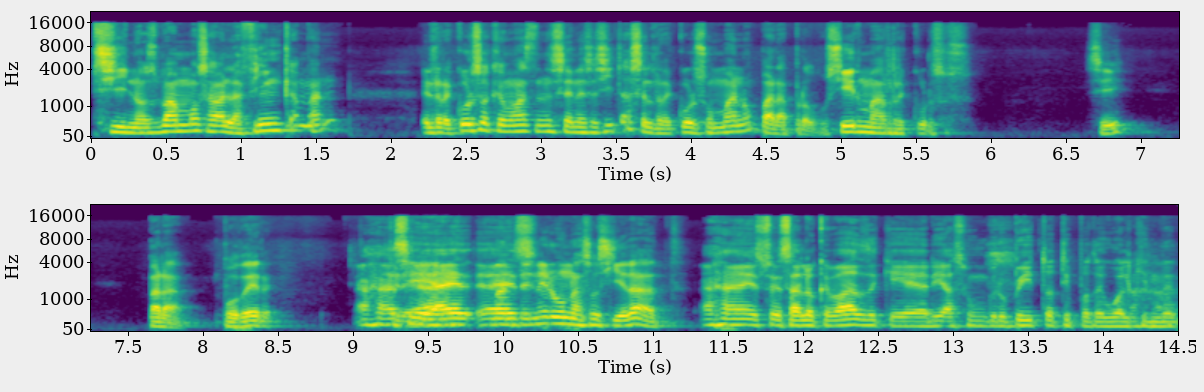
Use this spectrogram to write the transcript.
si nos vamos a la finca, man, el recurso que más se necesita es el recurso humano para producir más recursos, ¿sí? Para poder Ajá, sí, crear, mantener una sociedad. Ajá, eso es a lo que vas, de que harías un grupito tipo de Walking Ajá. Dead.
